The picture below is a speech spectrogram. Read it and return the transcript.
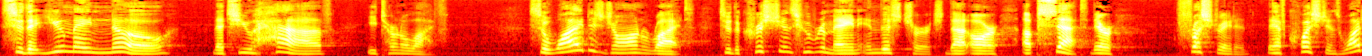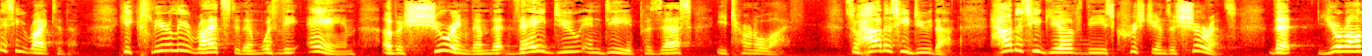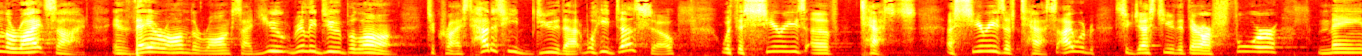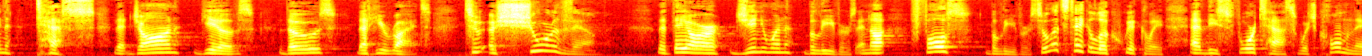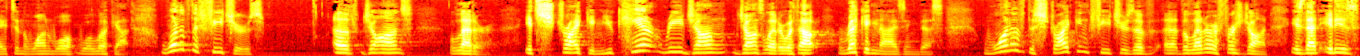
so that you may know that you have eternal life. So, why does John write to the Christians who remain in this church that are upset? They're frustrated. They have questions. Why does he write to them? He clearly writes to them with the aim of assuring them that they do indeed possess eternal life. So, how does he do that? How does he give these Christians assurance that you're on the right side and they are on the wrong side? You really do belong to Christ. How does he do that? Well, he does so with a series of tests. A series of tests. I would suggest to you that there are four main tests that John gives those that he writes to assure them that they are genuine believers and not false believers. So let's take a look quickly at these four tests, which culminates in the one we'll, we'll look at. One of the features of John's letter. It's striking. You can't read John, John's letter without recognizing this. One of the striking features of uh, the letter of 1 John is that it is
